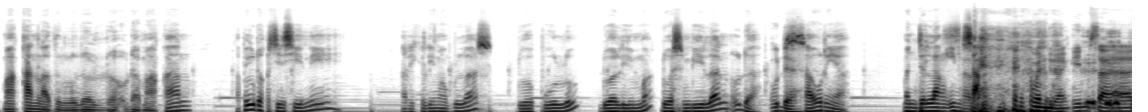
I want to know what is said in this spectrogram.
makan lah tuh udah udah, udah makan. Tapi udah ke sini sini hari ke 15 20 25 29 udah udah. sahurnya. Menjelang imsak. Menjelang imsak.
